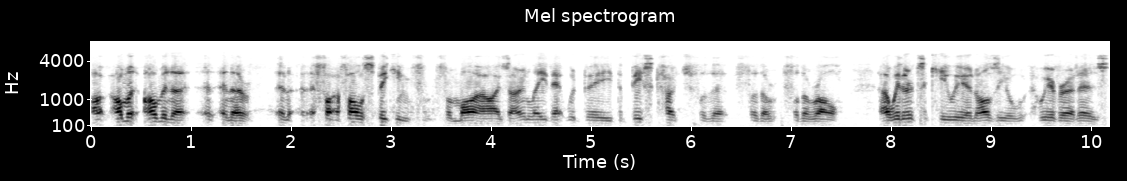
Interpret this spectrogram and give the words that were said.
I'm, I'm in a, in a, in a if, I, if I was speaking from, from my eyes only, that would be the best coach for the for the for the role, uh, whether it's a Kiwi, an Aussie, or whoever it is.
